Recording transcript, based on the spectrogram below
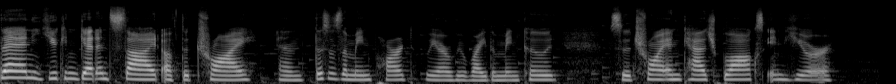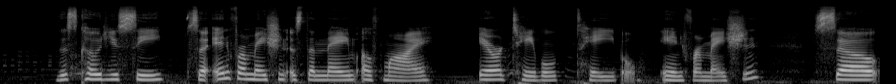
then you can get inside of the try and this is the main part where we write the main code. So try and catch blocks in here. This code you see so information is the name of my Airtable table information. So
